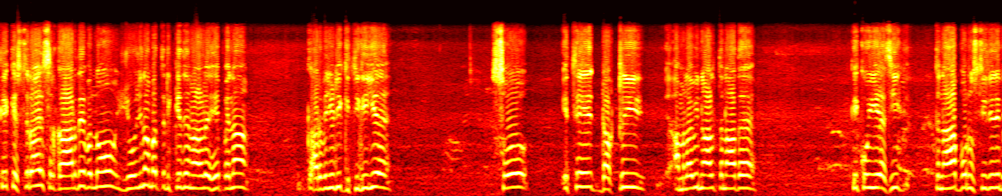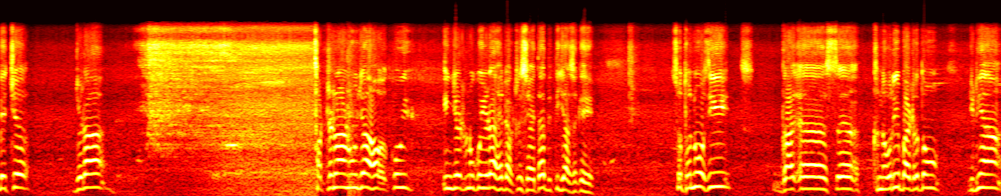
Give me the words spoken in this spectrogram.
ਕਿ ਕਿਸ ਤਰ੍ਹਾਂ ਇਹ ਸਰਕਾਰ ਦੇ ਵੱਲੋਂ ਯੋਜਨਾਬੱਧ ਤਰੀਕੇ ਦੇ ਨਾਲ ਇਹ ਪਹਿਲਾਂ ਕਾਰਵਾਈ ਜਿਹੜੀ ਕੀਤੀ ਗਈ ਹੈ, ਸੋ ਇੱਥੇ ਡਾਕਟਰੀ ਅਮਲਾ ਵੀ ਨਾਲ ਤੈਨਾਤ ਹੈ ਕਿ ਕੋਈ ਐਸੀ ਤਣਾਅਪੂਰਨ ਸਥਿਤੀ ਦੇ ਵਿੱਚ ਜਿਹੜਾ ਫੱਟੜਾਂ ਨੂੰ ਜਾਂ ਹੋ- ਕੋਈ ਇੰਜਰਡ ਨੂੰ ਕੋਈ ਜਿਹੜਾ ਹੈ ਡਾਕਟਰੀ ਸਹਾਇਤਾ ਦਿੱਤੀ ਜਾ ਸਕੇ। ਸੋ ਤੁਹਾਨੂੰ ਅਸੀਂ ਖਨੌਰੀ ਬਾਰਡਰ ਤੋਂ ਜਿਹੜੀਆਂ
